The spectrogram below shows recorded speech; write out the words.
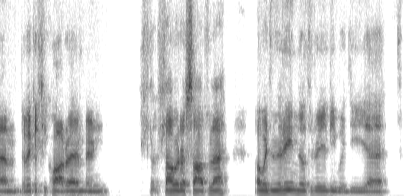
Um, fe gallu chwarae mewn llawer o safle. A wedyn yr un oedd really wedi e, uh,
